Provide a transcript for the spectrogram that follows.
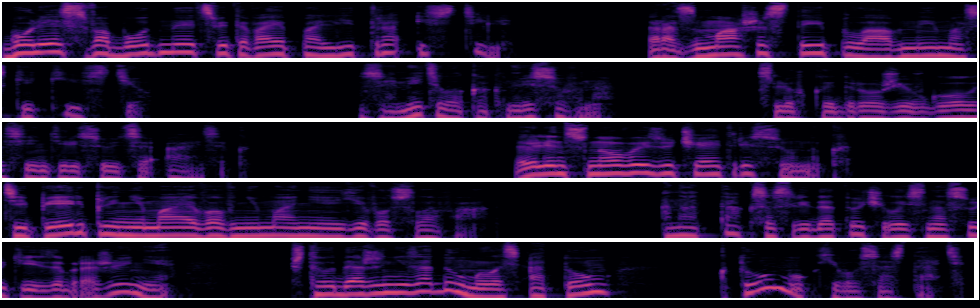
более свободная цветовая палитра и стиль. Размашистые плавные мазки кистью. Заметила, как нарисовано? С легкой дрожью в голосе интересуется Айзек. Эллен снова изучает рисунок, теперь принимая во внимание его слова — она так сосредоточилась на сути изображения, что даже не задумалась о том, кто мог его создать.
